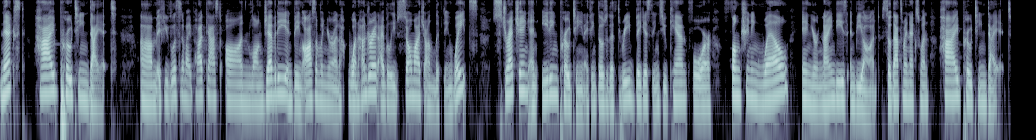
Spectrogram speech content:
Next, high protein diet. Um, if you've listened to my podcast on longevity and being awesome when you're on 100, I believe so much on lifting weights, stretching, and eating protein. I think those are the three biggest things you can for functioning well in your 90s and beyond. So that's my next one high protein diet.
